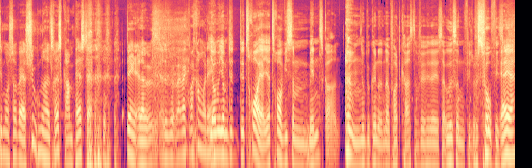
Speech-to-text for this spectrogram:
det må så være 750 gram pasta dagen, eller, eller hvad, hvad, hvad kommer det af? Jo, jo, det, det tror jeg. Jeg tror, vi som mennesker, nu begynder den her podcast at bevæge sig ud sådan filosofisk, Ja,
